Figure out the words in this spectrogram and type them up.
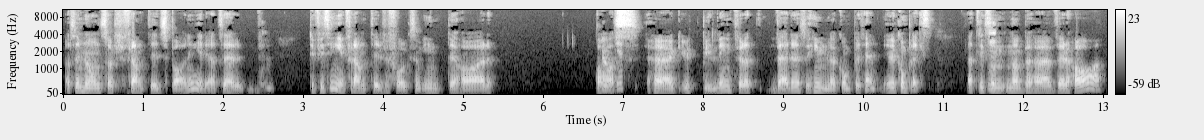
alltså någon sorts framtidsspaning i det. Att så här, det finns ingen framtid för folk som inte har as hög utbildning för att världen är så himla kompetent, eller komplex. Att liksom mm. man behöver ha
